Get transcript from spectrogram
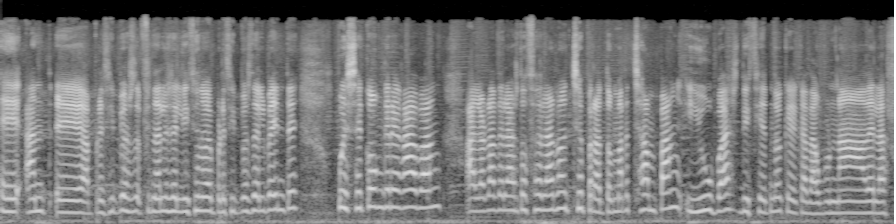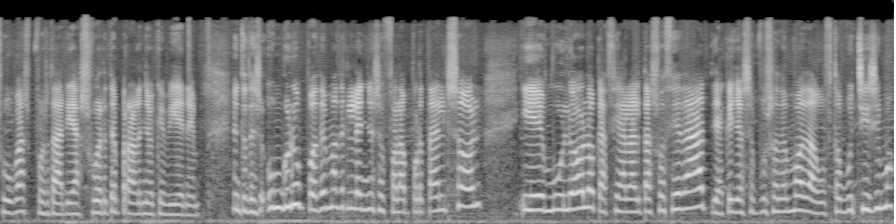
eh, eh, a principios finales del 19, principios del 20, pues se congregaban a la hora de las 12 de la noche para tomar champán y uvas, diciendo que cada una de las uvas pues daría suerte para el año que viene. Entonces, un grupo de madrileños se fue a la Puerta del Sol y emuló lo que hacía la alta sociedad, y aquello se puso de moda, gustó muchísimo,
